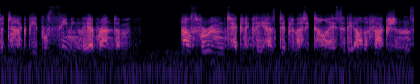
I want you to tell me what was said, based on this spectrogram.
attack people seemingly at random. House Va'ruun technically has diplomatic ties to the other factions,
